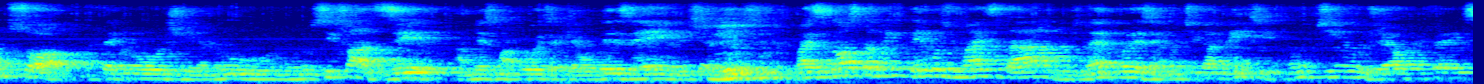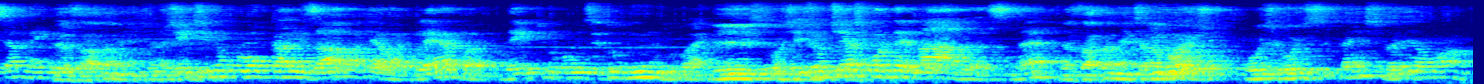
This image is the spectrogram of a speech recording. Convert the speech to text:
não só a tecnologia no, no, se fazer a mesma coisa, que é o desenho, isso aqui, mas nós também temos mais dados, né? Por exemplo, antigamente não tinha o georreferenciamento. Exatamente. A gente não localizava aquela gleba dentro, vamos dizer, do mundo, vai. Isso. A gente não tinha as coordenadas, né? Exatamente. Era hoje, hoje, hoje se tem isso daí, é, uma,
